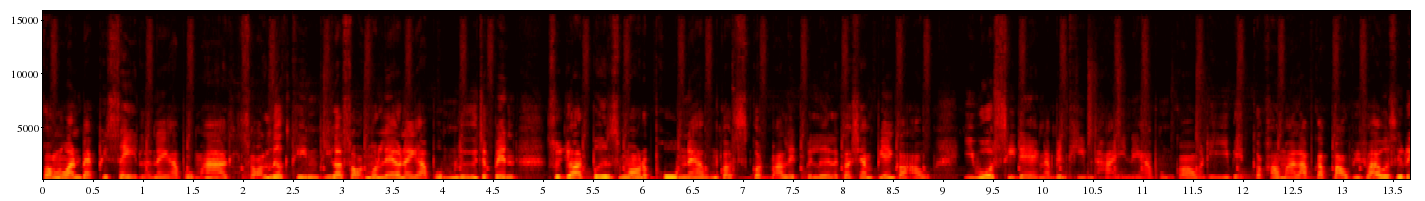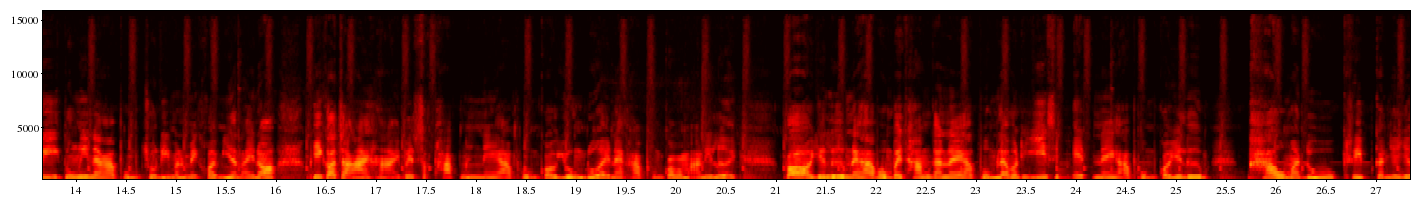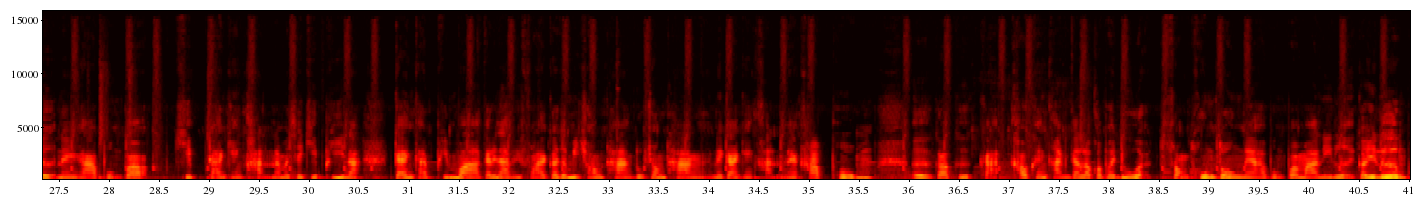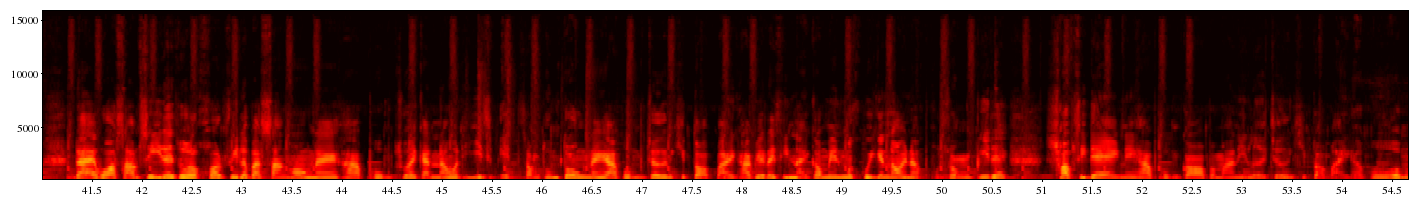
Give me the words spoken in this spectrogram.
ของรางวัลแบบพิเศษแล้วนะครับผมอ่าสอนเลือกทีมพี่ก็สอนหมดแล้วนะครับผมหรือจะเป็นสุดยอดปืนสมรภูมินะครับผมก็กดบาเลตไปเลยแล้วก็แชมเปี้ยนก็เอาอีโวสสีแดงนะเป็นทีมไทยนะครับผมก็วันที่ 21 ก็เข้ามารับกระเป๋าพี่ไฟเวอร์ซีรีส์ตรงนี้นะครับผมช่วงนี้มันไม่ค่อยมีอะไรเนาะพี่ก็จะหายหายไปสักพักหนึ่งนะครับผมก็ยุ่งด้วยนะครับผมก็ประมาณนี้เลย ก็อย่าลืมนะครับผมไปทำกันนะครับผมแล้ววันที่ 21 นะครับผมก็อย่าลืมเข้ามาดูคลิปกันเยอะๆนะครับผมก็คลิปการแข่งขันนะไม่ใช่คลิปพี่นะ การแข่งขันพิมพ์ว่าการีนาฟรีไฟก็จะมีช่องทางทุกช่องทางในการแข่งขันนะครับ ผมเออก็คือเขาแข่งขันกันเราก็ไปดูอะสองทุ่มตรงนะครับผมประมาณนี้เลย ก็อย่าลืมได้วอสามสี่ได้ตัวละครฟรีและบัตรสร้างห้องนะครับผมช่วยกันนะวันที่ 21 2 ทุ่มตรงนะครับผมเจอคลิปต่อไปครับอยากได้ทีไหนก็เม้นต์มาคุยกันหน่อยนะสองพี่ได้ชอบสีแดงนะครับ ผมก็ประมาณนี้เลยเจอกันคลิปต่อไปครับผม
